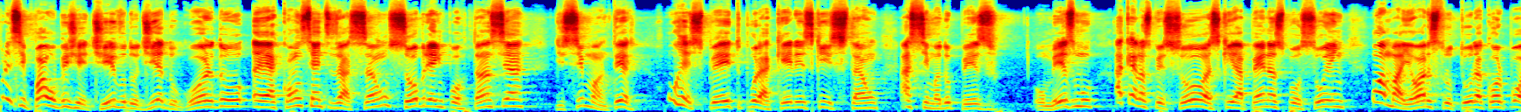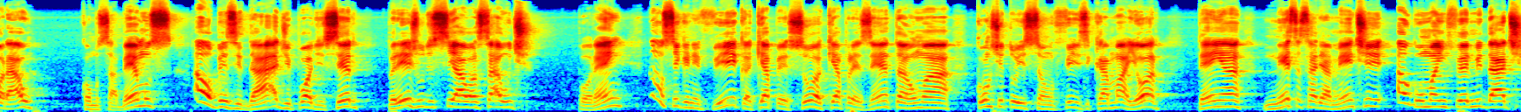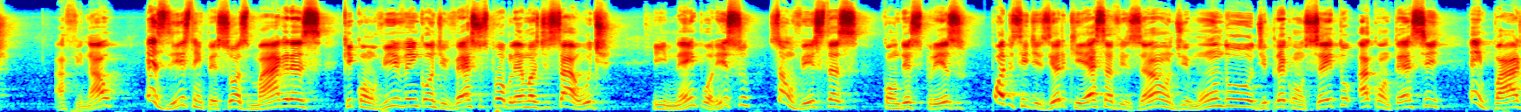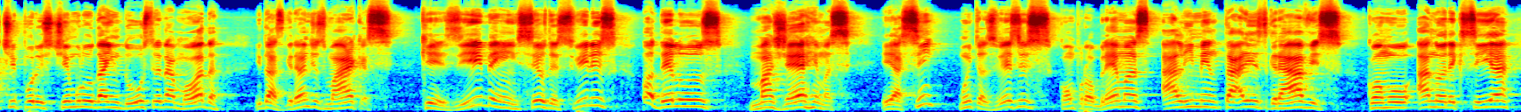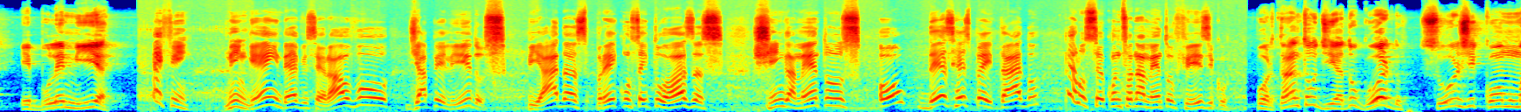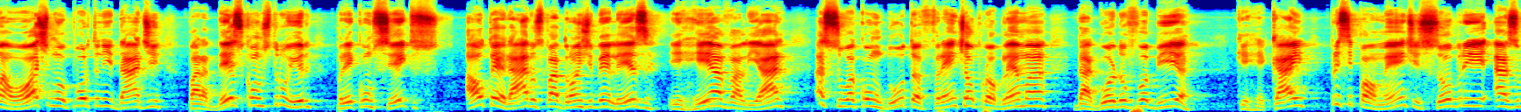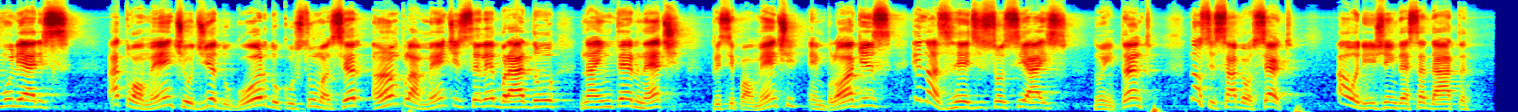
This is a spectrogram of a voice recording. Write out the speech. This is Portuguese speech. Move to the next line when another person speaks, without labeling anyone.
principal objetivo do Dia do Gordo é a conscientização sobre a importância de se manter o respeito por aqueles que estão acima do peso, ou mesmo aquelas pessoas que apenas possuem uma maior estrutura corporal. Como sabemos, a obesidade pode ser prejudicial à saúde. Porém, não significa que a pessoa que apresenta uma constituição física maior tenha necessariamente alguma enfermidade. Afinal, existem pessoas magras que convivem com diversos problemas de saúde e nem por isso são vistas com desprezo. Pode-se dizer que essa visão de mundo de preconceito acontece em parte por estímulo da indústria da moda e das grandes marcas, que exibem em seus desfiles modelos magérrimas e assim muitas vezes com problemas alimentares graves, como anorexia e bulimia. Enfim, ninguém deve ser alvo de apelidos, piadas preconceituosas, xingamentos ou desrespeitado pelo seu condicionamento físico. Portanto, o Dia do Gordo surge como uma ótima oportunidade para desconstruir preconceitos, alterar os padrões de beleza e reavaliar a sua conduta frente ao problema da gordofobia, que recai principalmente sobre as mulheres. Atualmente, o Dia do Gordo costuma ser amplamente celebrado na internet, principalmente em blogs e nas redes sociais. No entanto, não se sabe ao certo a origem dessa data.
